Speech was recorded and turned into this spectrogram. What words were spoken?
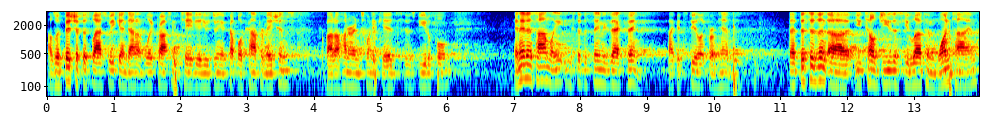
I was with Bishop this last weekend down at Holy Cross in Batavia. He was doing a couple of confirmations for about 120 kids. It was beautiful. And in his homily, he said the same exact thing, if I could steal it from him. That this isn't uh, you tell Jesus you love him one time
